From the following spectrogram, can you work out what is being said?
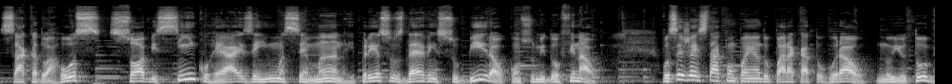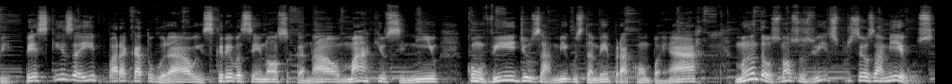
Saca do arroz sobe R$ 5,00 em uma semana e preços devem subir ao consumidor final. Você já está acompanhando o Paracatu Rural no YouTube? Pesquisa aí Paracatu Rural, inscreva-se em nosso canal, marque o sininho, convide os amigos também para acompanhar, manda os nossos vídeos para os seus amigos.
